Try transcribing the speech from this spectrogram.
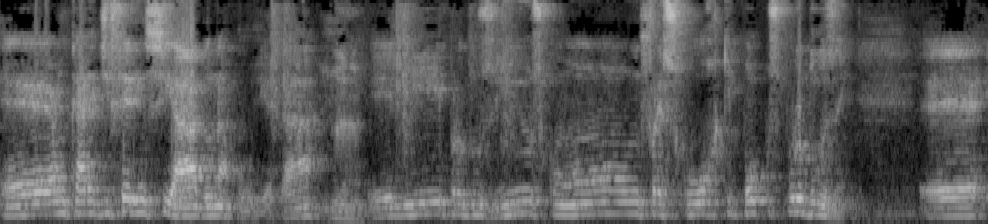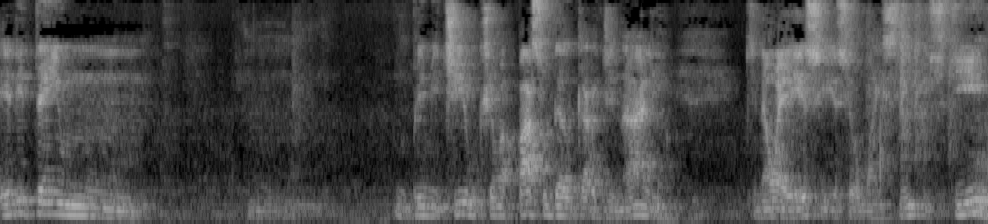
é um cara diferenciado na Puglia, tá? É. Ele produz vinhos com um frescor que poucos produzem. É, ele tem um, um primitivo que chama Passo del Cardinale, que não é esse, esse é o mais simples, que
